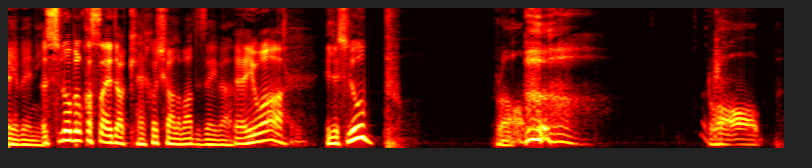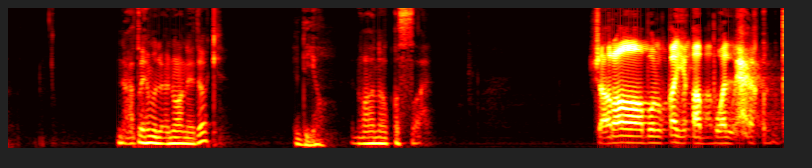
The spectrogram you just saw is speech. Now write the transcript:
الياباني. أسلوب القصة يا دوك. هيخشوا على بعض إزاي بقى. أيوه. الأسلوب رعب. رعب. نعطيهم العنوان يا دوك. اديهم عنوان القصة. شراب القيقب والحقد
